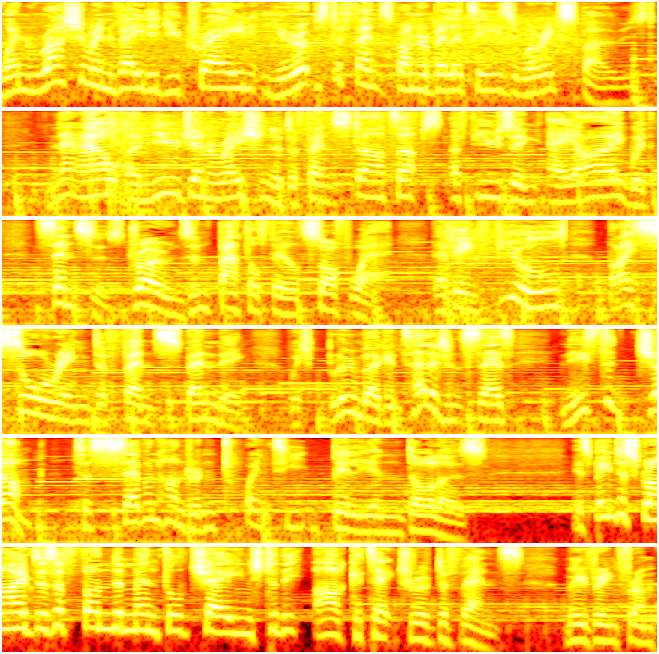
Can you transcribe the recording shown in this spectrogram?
When Russia invaded Ukraine, Europe's defense vulnerabilities were exposed. Now, a new generation of defense startups are fusing AI with sensors, drones, and battlefield software. They're being fueled by soaring defense spending, which Bloomberg Intelligence says needs to jump to $720 billion. It's been described as a fundamental change to the architecture of defence, moving from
